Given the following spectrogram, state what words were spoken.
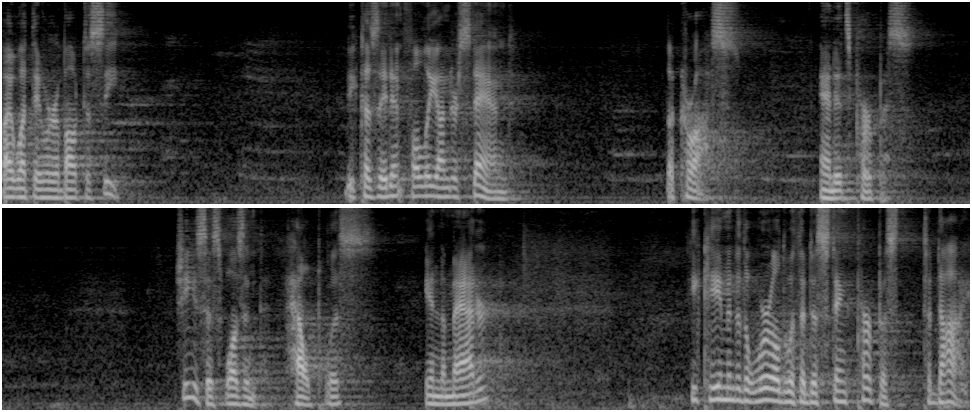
by what they were about to see because they didn't fully understand the cross and its purpose. Jesus wasn't helpless in the matter. He came into the world with a distinct purpose to die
